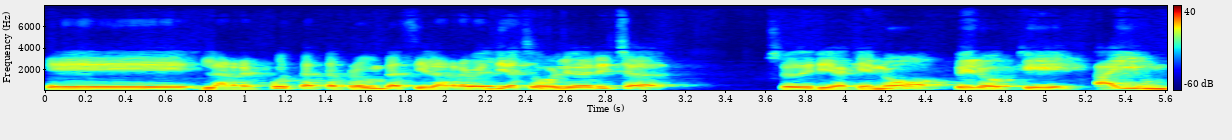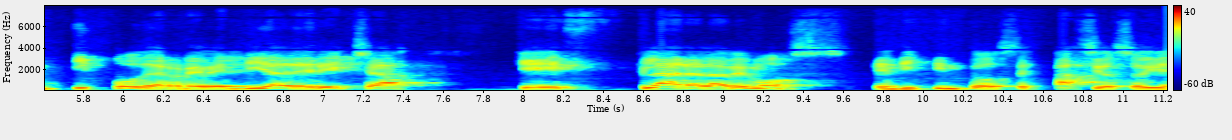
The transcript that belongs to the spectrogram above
Eh, la respuesta a esta pregunta, si la rebeldía se volvió derecha, yo diría que no, pero que hay un tipo de rebeldía de derecha que es clara, la vemos en distintos espacios. Hoy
